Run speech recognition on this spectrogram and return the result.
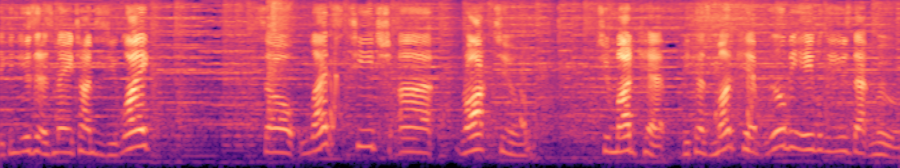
you can use it as many times as you like. So let's teach uh, Rock Tomb to Mudkip, because Mudkip will be able to use that move.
